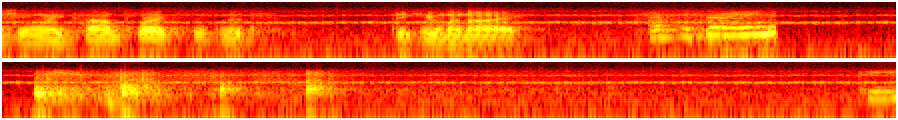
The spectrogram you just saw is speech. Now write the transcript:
Astonishingly complex, isn't it? The human eye. That's the brain. See?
